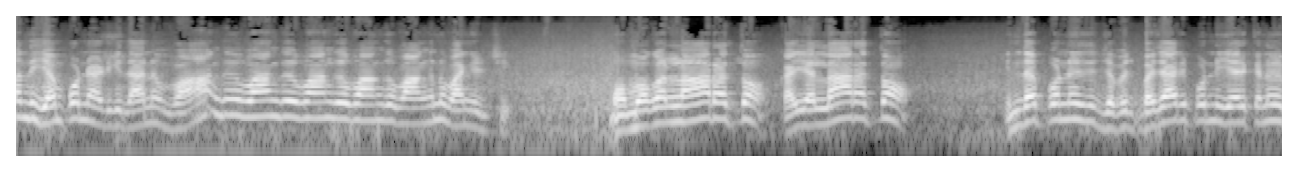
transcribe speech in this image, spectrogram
வந்து என் பொண்ணு அடிக்குதான்னு வாங்கு வாங்கு வாங்கு வாங்கு வாங்குன்னு வாங்கிடுச்சு. முகம்லாம் ரத்தம் கையெல்லாம் ரத்தம். இந்த பொண்ணு பஜாரி பொண்ணு ஏற்கனவே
